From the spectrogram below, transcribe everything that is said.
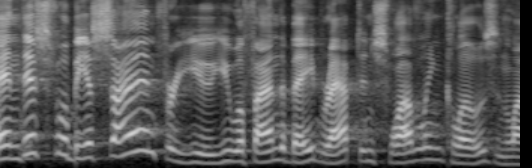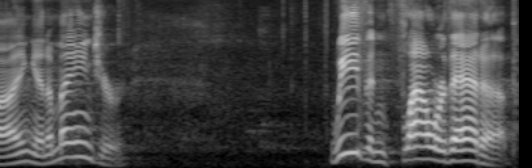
And this will be a sign for you. You will find the babe wrapped in swaddling clothes and lying in a manger. We even flower that up.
